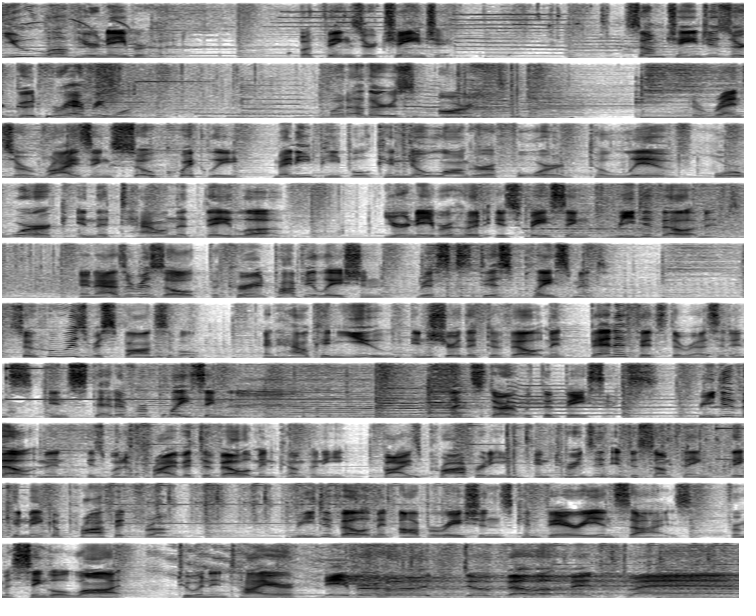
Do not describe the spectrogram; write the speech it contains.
You love your neighborhood, but things are changing. Some changes are good for everyone, but others aren't. The rents are rising so quickly, many people can no longer afford to live or work in the town that they love. Your neighborhood is facing redevelopment, and as a result, the current population risks displacement. So, who is responsible? And how can you ensure that development benefits the residents instead of replacing them? Let's start with the basics. Redevelopment is when a private development company buys property and turns it into something they can make a profit from. Redevelopment operations can vary in size, from a single lot to an entire Neighborhood Development Plan.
